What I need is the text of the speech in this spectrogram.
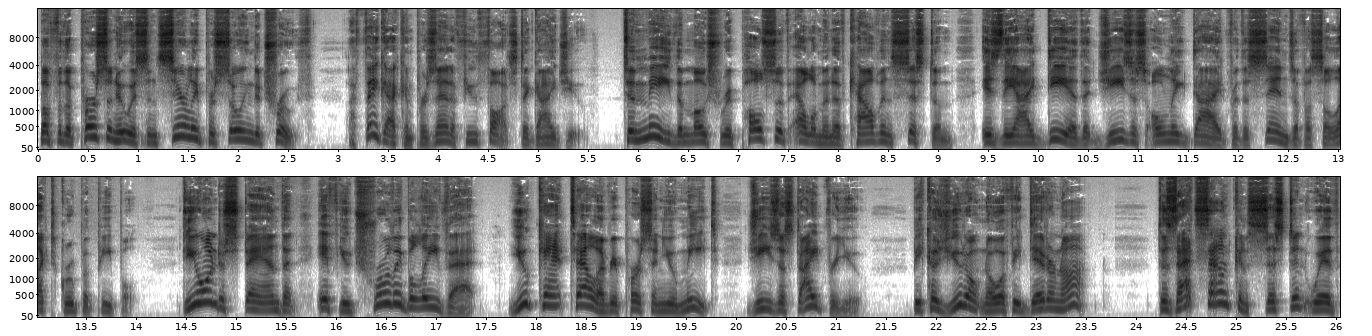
But for the person who is sincerely pursuing the truth, I think I can present a few thoughts to guide you. To me, the most repulsive element of Calvin's system is the idea that Jesus only died for the sins of a select group of people. Do you understand that if you truly believe that, you can't tell every person you meet Jesus died for you because you don't know if he did or not? Does that sound consistent with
